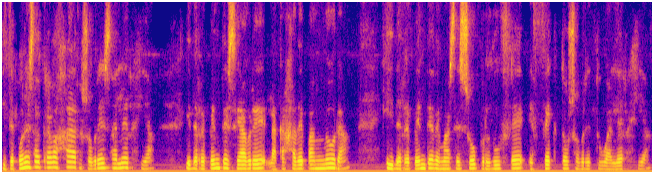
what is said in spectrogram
Y te pones a trabajar sobre esa alergia y de repente se abre la caja de Pandora y de repente además eso produce efectos sobre tu alergia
